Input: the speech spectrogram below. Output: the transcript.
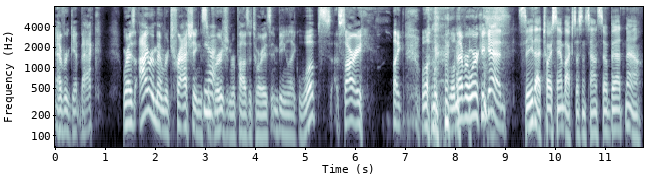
ever get back. Whereas I remember trashing Yeah. subversion repositories and being like, "Whoops, sorry, like, well, will never work again." See, that toy sandbox doesn't sound so bad now.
